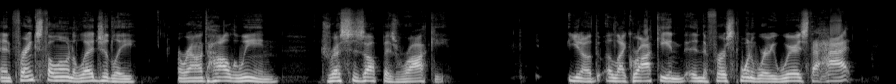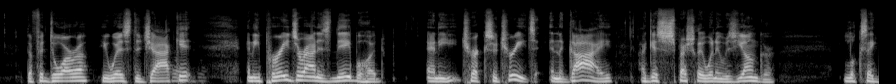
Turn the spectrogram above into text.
And Frank Stallone allegedly around Halloween dresses up as Rocky. You know, like Rocky in, in the first one where he wears the hat, the fedora, he wears the jacket, and he parades around his neighborhood and he tricks or treats. And the guy, I guess especially when he was younger, looks like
